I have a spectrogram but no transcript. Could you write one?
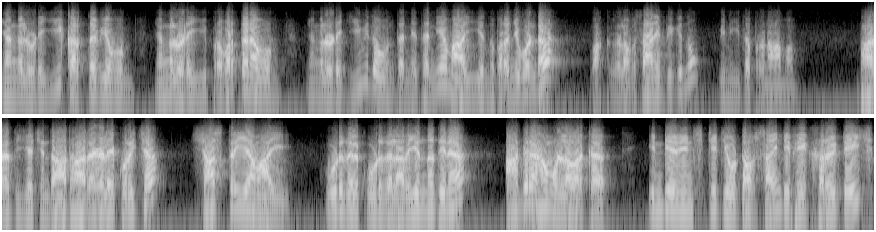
ഞങ്ങളുടെ ഈ കർത്തവ്യവും ഞങ്ങളുടെ ഈ പ്രവർത്തനവും ഞങ്ങളുടെ ജീവിതവും തന്നെ ധന്യമായി എന്ന് പറഞ്ഞുകൊണ്ട് വാക്കുകൾ അവസാനിപ്പിക്കുന്നു. വിനീത പ്രണാമം. ഭാരതീയ ചിന്താധാരകളെക്കുറിച്ച് ശാസ്ത്രീയമായി കൂടുതൽ കൂടുതൽ അറിയുന്നതിന് ആഗ്രഹമുള്ളവർക്ക് Indian institute of scientific heritage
